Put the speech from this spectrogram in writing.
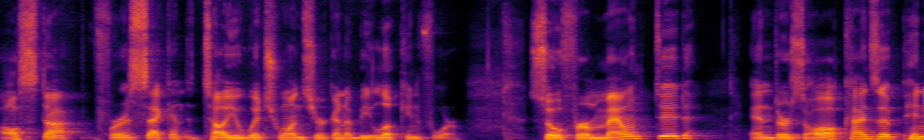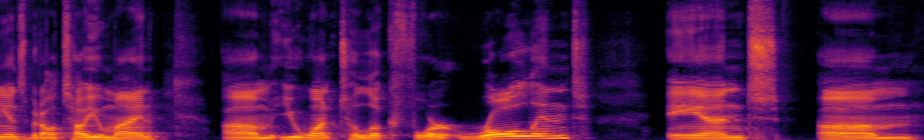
I'll stop for a second to tell you which ones you're going to be looking for. So for mounted, and there's all kinds of opinions, but I'll tell you mine um, you want to look for Roland and, um,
